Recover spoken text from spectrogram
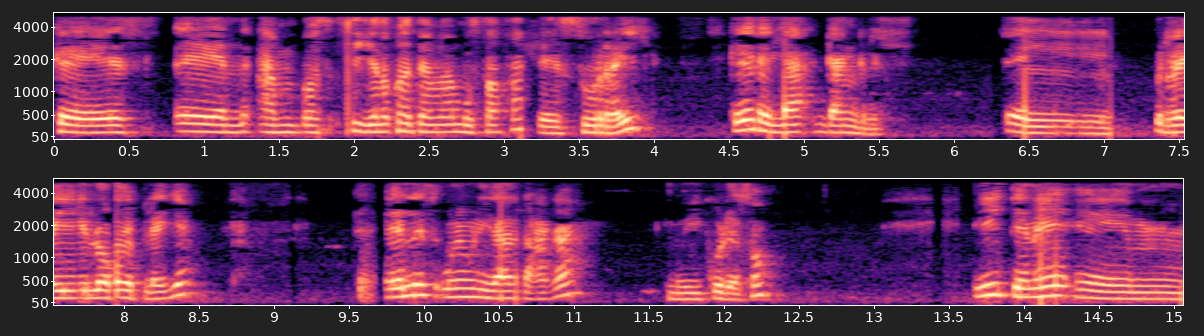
que es en ambos, siguiendo con el tema de Mustafa, que es su rey, que sería Gangrel, el rey loco de Playa. Él es una unidad daga, muy curioso, y tiene em,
